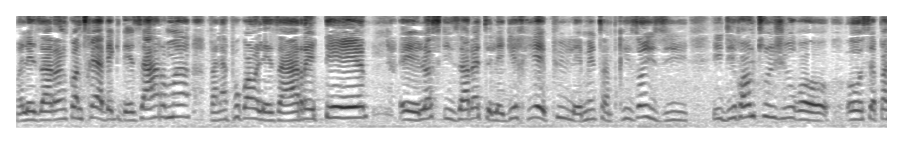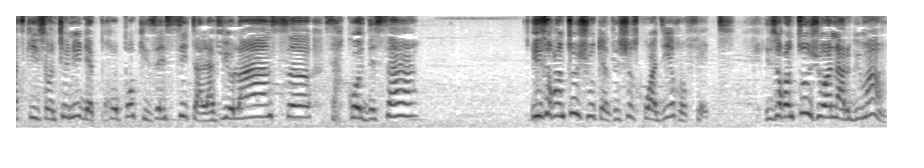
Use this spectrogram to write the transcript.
on les a rencontrés avec des armes, voilà pourquoi on les a arrêtés. Et lorsqu'ils arrêtent les guerriers et puis les mettent en prison, ils, diront toujours, oh, oh, c'est parce qu'ils ont tenu des propos qui incitent à la violence, c'est à cause de ça. Ils auront toujours quelque chose à dire au fait. Ils auront toujours un argument.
